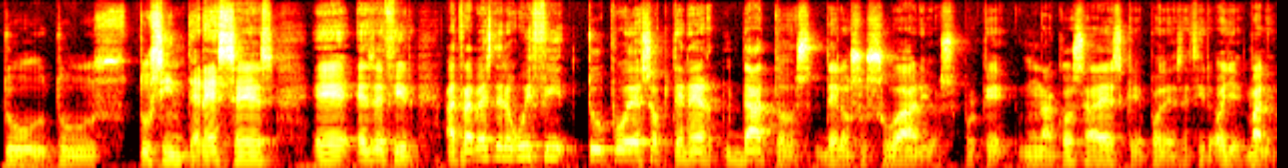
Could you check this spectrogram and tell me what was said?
tus, tus, intereses. Eh, es decir, a través del wifi tú puedes obtener datos de los usuarios, porque una cosa es que puedes decir, oye, vale,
